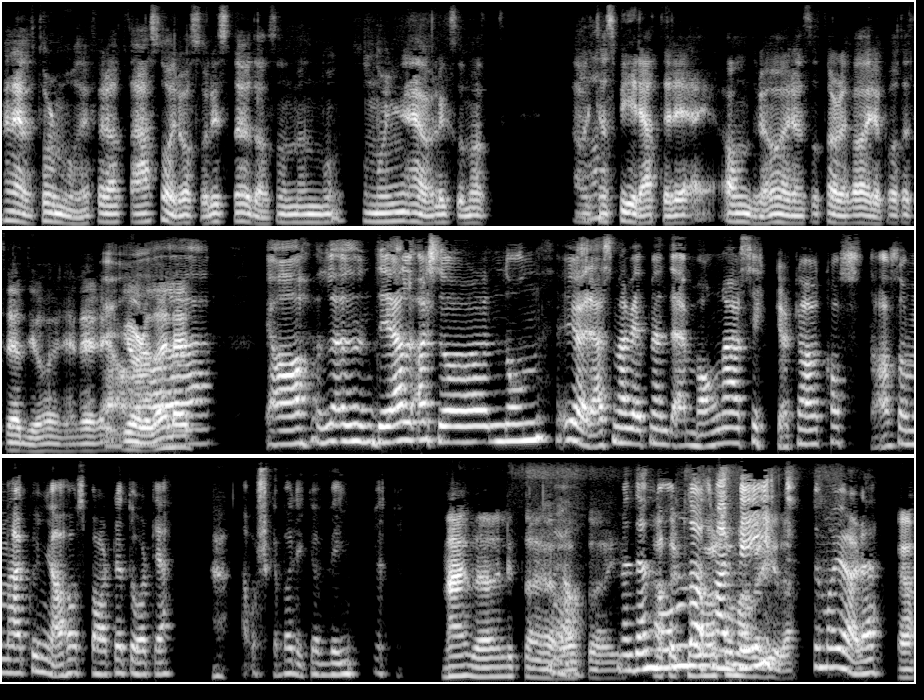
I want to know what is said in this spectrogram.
Men er du tålmodig? For at jeg sår jo også litt stauder, sånn, men så noen er jo liksom at ikke, Ja. en spire etter det andre året, så tar det vare på det tredje året, eller gjør du det, eller? Ja, en del. Altså, noen gjør jeg som jeg vet, men det er mange jeg sikkert har kasta som jeg kunne ha spart et år til. Jeg orker bare ikke å vente, vet du. Nei, det er litt der Ja. at jeg, Men det er noen da som jeg vet du må gjøre det. Ja.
